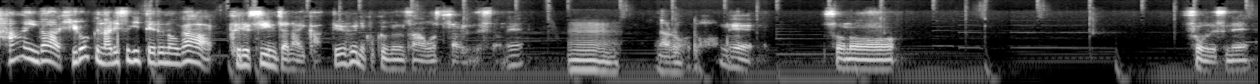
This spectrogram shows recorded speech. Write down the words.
範囲が広くなりすぎてるのが苦しいんじゃないかっていうふうに国分さんはおっしゃるんですよね。うん。なるほど。で、その、そうですね。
